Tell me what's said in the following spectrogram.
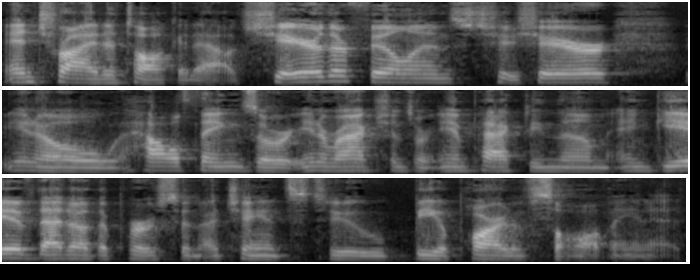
and try to talk it out. Share their feelings, share, you know, how things or interactions are impacting them, and give that other person a chance to be a part of solving it.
